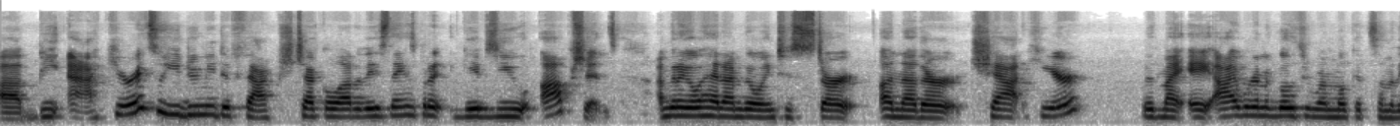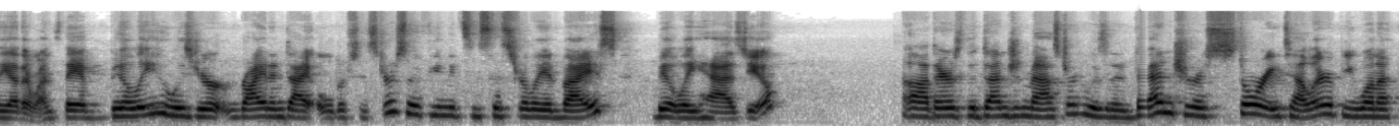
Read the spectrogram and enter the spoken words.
uh, be accurate. So you do need to fact check a lot of these things, but it gives you options. I'm going to go ahead. I'm going to start another chat here with my AI. We're going to go through and look at some of the other ones. They have Billie, who is your ride and die older sister. So if you need some sisterly advice, Billie has you. Uh, there's the Dungeon Master, who is an adventurous storyteller. If you want to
